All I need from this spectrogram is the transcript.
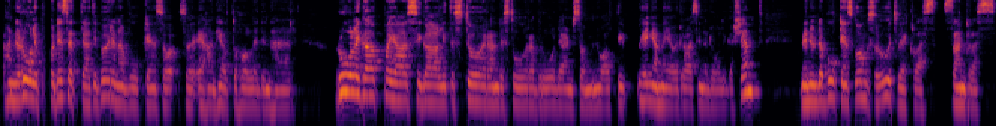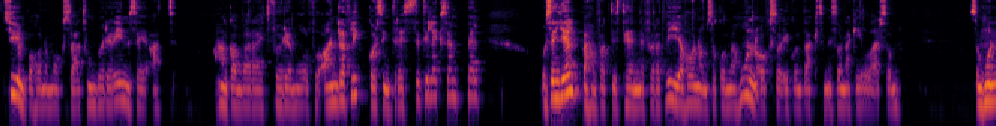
han är rolig på det sättet att i början av boken så, så är han helt och hållet den här roliga, pajasiga, lite störande stora brodern som nu alltid hänger med och drar sina dåliga skämt. Men under bokens gång så utvecklas Sandras syn på honom också, att hon börjar inse att han kan vara ett föremål för andra flickors intresse till exempel. Och sen hjälper han faktiskt henne för att via honom så kommer hon också i kontakt med sådana killar som, som hon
